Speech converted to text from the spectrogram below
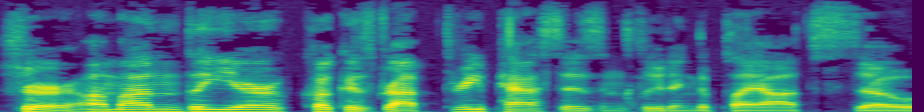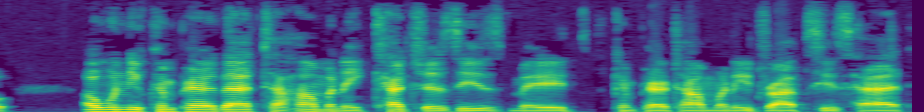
Sure. Um, on the year, Cook has dropped three passes, including the playoffs. So when you compare that to how many catches he's made compared to how many drops he's had,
